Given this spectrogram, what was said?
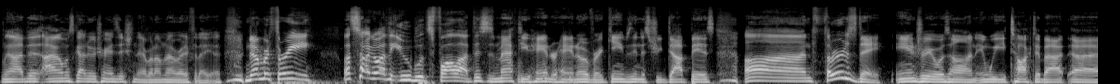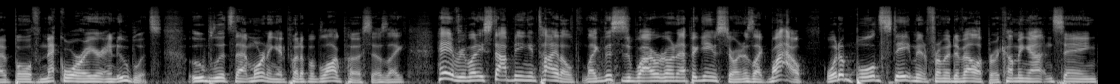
Th- I almost got into a transition there, but I'm not ready for that yet. Number three, let's talk about the Ooblets Fallout. This is Matthew Handrahan over at GamesIndustry.biz. On Thursday, Andrea was on, and we talked about uh, both Mech Warrior and Ooblets. Ooblets that morning had put up a blog post. I was like, hey, everybody, stop being entitled. Like, this is why we're going to Epic Games Store. And it was like, wow, what a bold statement from a developer coming out and saying,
